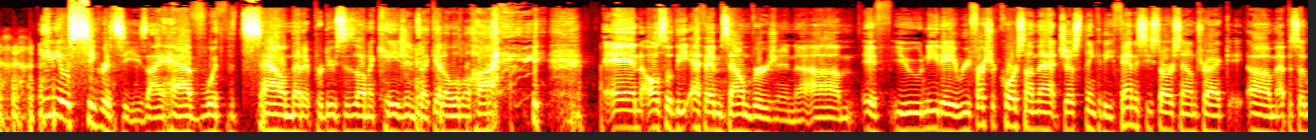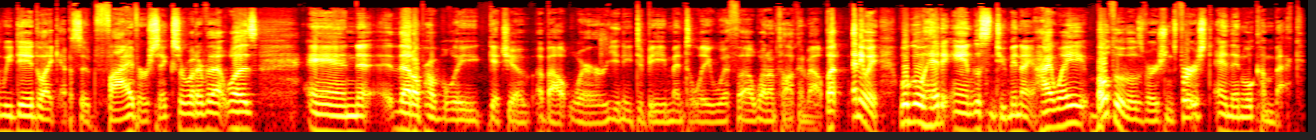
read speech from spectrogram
idiosyncrasies I have with the sound that it produces on occasions that get a little high, and also the FM sound version. Um, if you need a refresher course on that, just think of the Phantasy Star soundtrack um, episode we did, like episode five or six or whatever that was, and that'll probably get you about where you need to be mentally with uh, what I'm talking about. But anyway, we'll go ahead and listen to Midnight Highway, both of those versions first, and then we'll come back.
